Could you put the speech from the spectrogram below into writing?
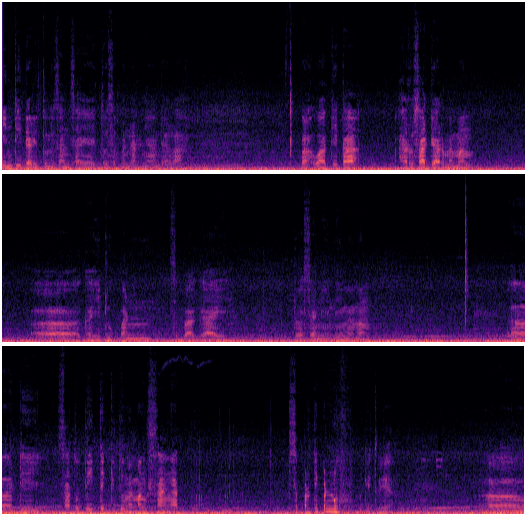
inti dari tulisan saya itu sebenarnya adalah bahwa kita harus sadar memang eh, kehidupan sebagai dosen ini memang eh, di satu titik itu memang sangat seperti penuh begitu ya. Eh,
